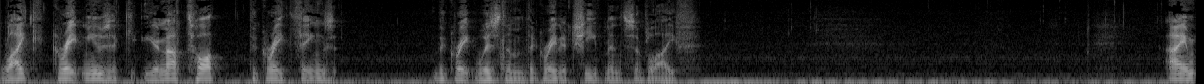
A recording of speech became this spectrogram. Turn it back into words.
like great music, you're not taught the great things, the great wisdom, the great achievements of life. I'm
